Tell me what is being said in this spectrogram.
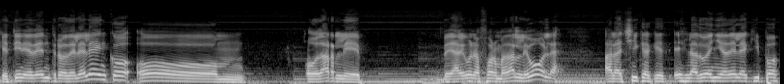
que tiene dentro del elenco o, mm, o darle, de alguna forma, darle bola a la chica que es la dueña del equipo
